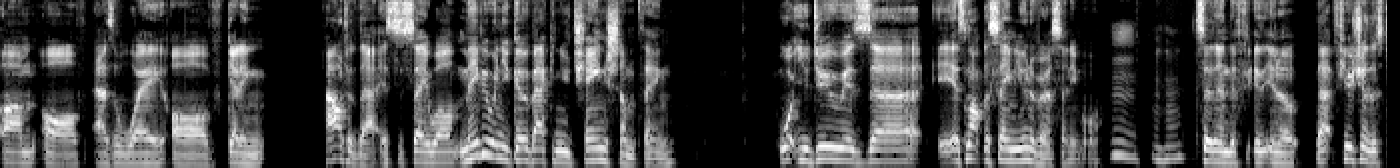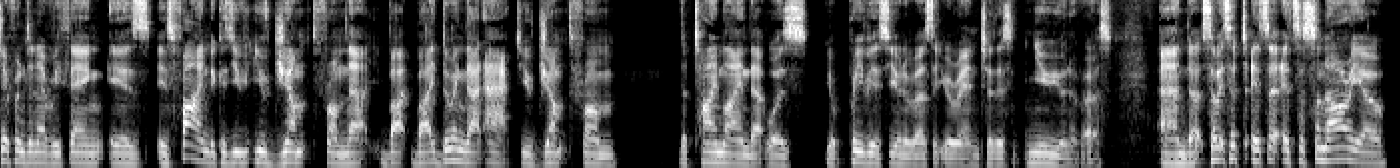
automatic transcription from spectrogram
um, of as a way of getting out of that is to say, well, maybe when you go back and you change something, what you do is uh, it's not the same universe anymore. So then the f- you know that future that's different in everything is is fine because you you've jumped from that by by doing that act you jumped from the timeline that was your previous universe that you're in to this new universe, and uh, so it's a it's a it's a scenario,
